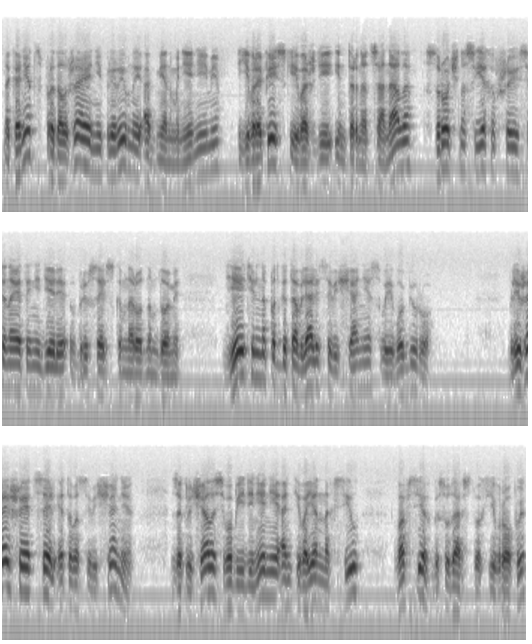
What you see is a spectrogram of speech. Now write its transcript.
Наконец, продолжая непрерывный обмен мнениями, европейские вожди интернационала, срочно съехавшиеся на этой неделе в Брюссельском народном доме, деятельно подготовляли совещание своего бюро. Ближайшая цель этого совещания заключалась в объединении антивоенных сил во всех государствах Европы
